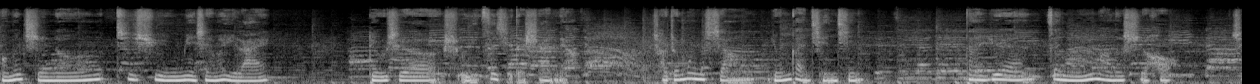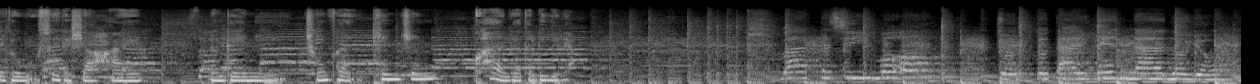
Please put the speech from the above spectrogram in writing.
我们只能继续面向未来，留着属于自己的善良，朝着梦想勇敢前进。但愿在你迷茫的时候，这个五岁的小孩能给你重返天真快乐的力量。の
